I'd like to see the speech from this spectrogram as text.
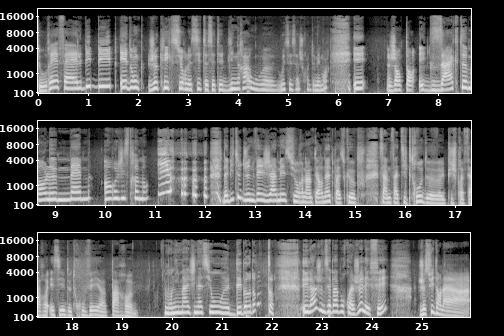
Tour Eiffel, bip bip. Et donc je clique sur le site, c'était de l'INRA ou euh, oui c'est ça je crois de mémoire. Et j'entends exactement le même enregistrement. D'habitude, je ne vais jamais sur l'internet parce que ça me fatigue trop de et puis je préfère essayer de trouver euh, par euh, mon imagination euh, débordante. Et là, je ne sais pas pourquoi je l'ai fait. Je suis dans la,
